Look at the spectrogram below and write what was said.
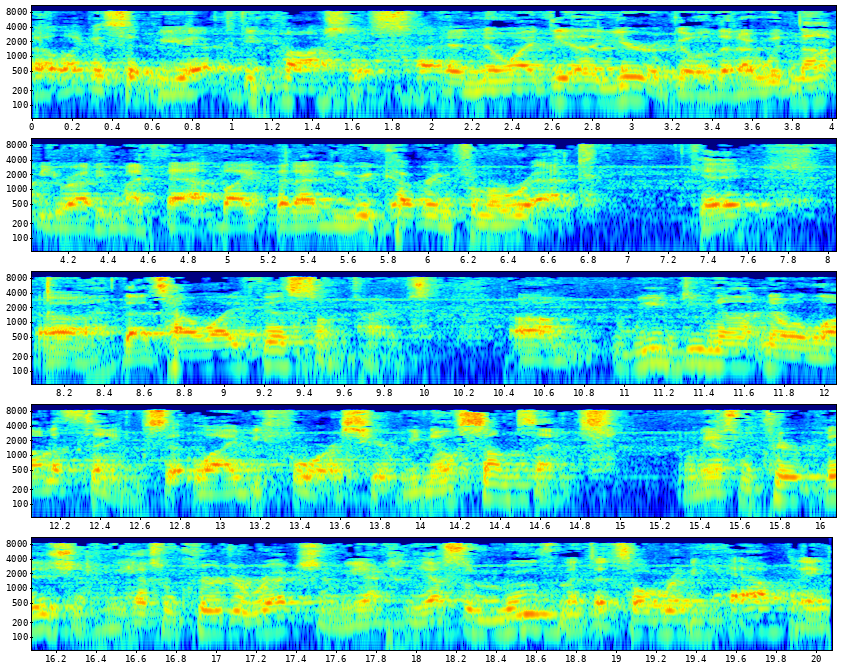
Uh, like I said, you have to be cautious. I had no idea a year ago that I would not be riding my fat bike, but I'd be recovering from a wreck. Okay, uh, that's how life is sometimes. Um, we do not know a lot of things that lie before us here. We know some things. And we have some clear vision. We have some clear direction. We actually have some movement that's already happening.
